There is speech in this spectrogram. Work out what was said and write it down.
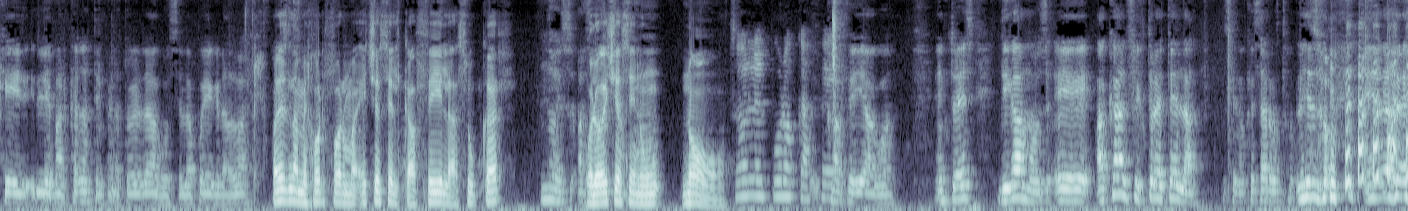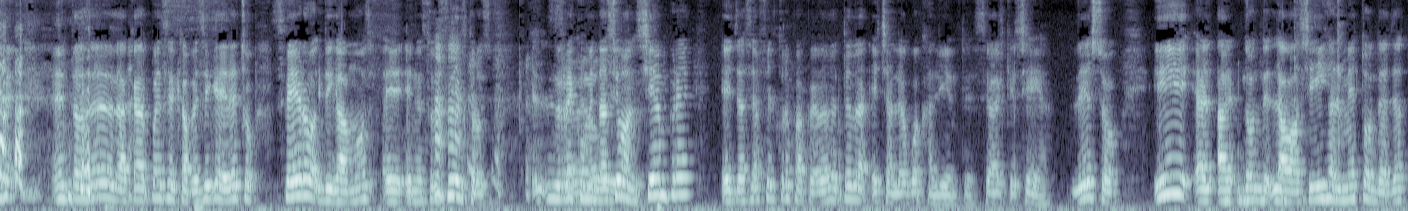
que le marcan la temperatura del agua. Usted la puede graduar. ¿Cuál es la mejor forma? ¿Echas el café, el azúcar? No es ¿O lo echas en un...? No. Solo el puro café. café y agua. Entonces, digamos, eh, acá el filtro de tela, sino que está roto. Listo. Entonces, acá pues el café sigue derecho. Pero, digamos, eh, en estos filtros, recomendación, siempre, eh, ya sea filtro de papel o de tela, echarle agua caliente, sea el que sea. Listo. Y el- al- donde la vasija, el método donde haya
